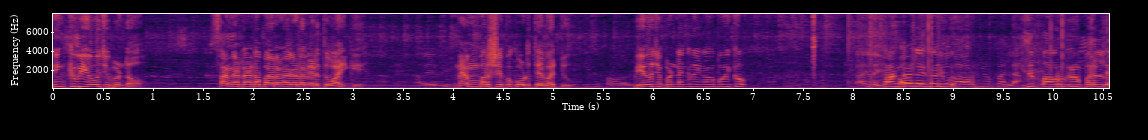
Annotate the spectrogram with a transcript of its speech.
നിങ്ങൾക്ക് വിയോജിപ്പുണ്ടോ സംഘടനയുടെ ഭരണഘടന എടുത്ത് വായിക്കേ. മെമ്പർഷിപ്പ് കൊടുത്തേ പറ്റൂ. വിയോജിപ്പുണ്ടെങ്കിൽ നിങ്ങൾക്ക് പോയിക്കോ. സംഘടന ഇത് സംഘടനയൊക്കെ ഒരു പവർ ഗ്രൂപ്പ് അല്ല.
